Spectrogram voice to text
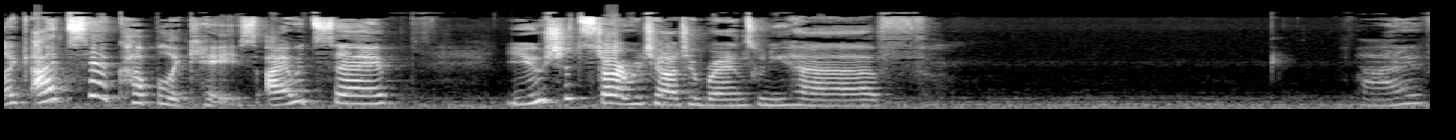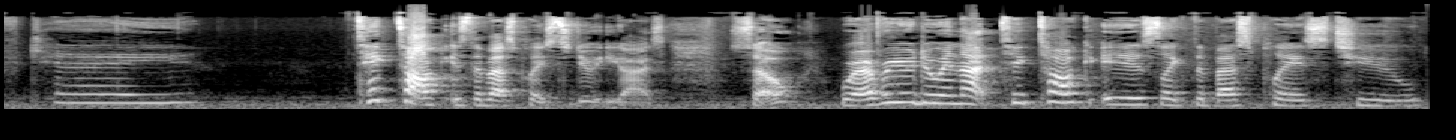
like, I'd say a couple of Ks. I would say you should start reaching out to brands when you have 5k tiktok is the best place to do it you guys. So wherever you're doing that tiktok is like the best place to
